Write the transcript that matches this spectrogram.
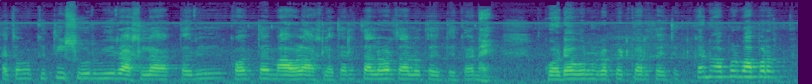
त्याच्यामुळे किती शूरवीर असला तरी कोणता मावळा असला त्याला तलवार चालवता येते का? नाही. घोड्यावरून रपेट करता येते का? कारण आपण वापरत नाही.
